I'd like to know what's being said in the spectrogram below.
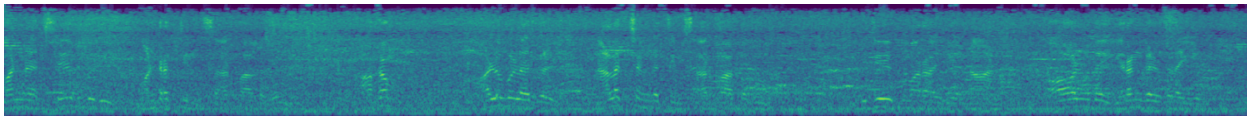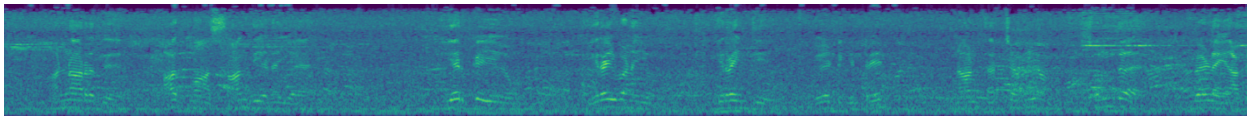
மன்னர் சேதுபதி மன்றத்தின் சார்பாகவும் அகம் அலுவலர்கள் நலச்சங்கத்தின் சார்பாகவும் விஜயகுமார் ஆகிய நான் ஆழ்ந்த இரங்கல்களையும் அன்னாரது ஆத்மா சாந்தியடைய இயற்கையையும் இறைவனையும் இறைந்து வேண்டுகின்றேன். நான் தற்சமயம் சொந்த வேளையாக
